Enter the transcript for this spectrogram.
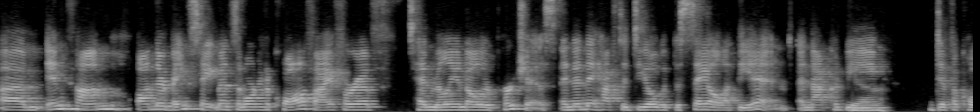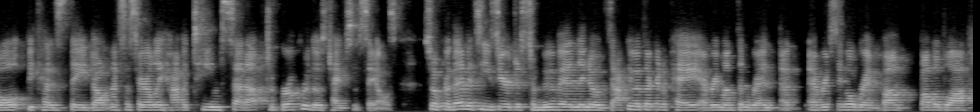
um, income on their bank statements in order to qualify for a $10 million purchase. And then they have to deal with the sale at the end. And that could be yeah difficult because they don't necessarily have a team set up to broker those types of sales. So for them, it's easier just to move in. They know exactly what they're going to pay every month in rent at every single rent bump, blah, blah, blah.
